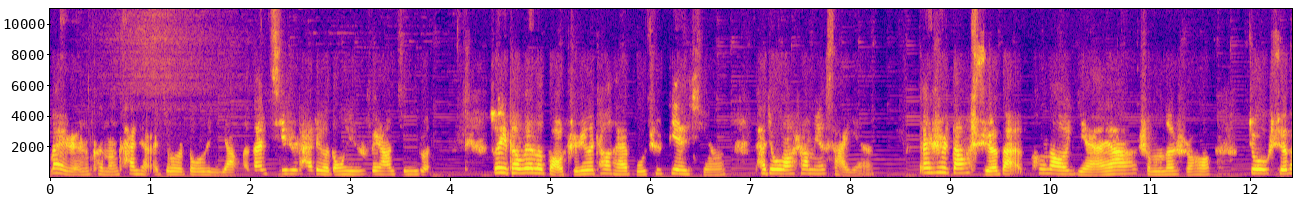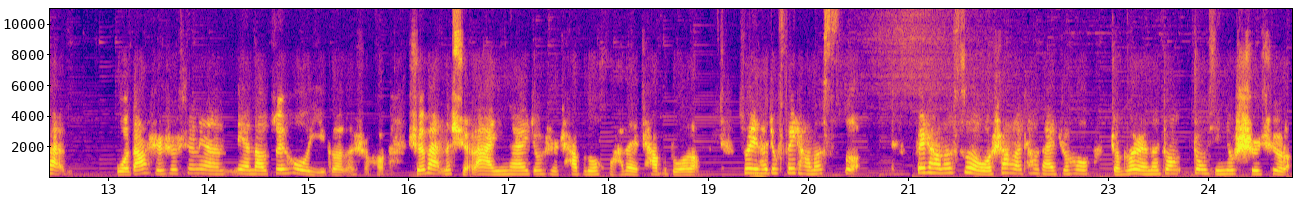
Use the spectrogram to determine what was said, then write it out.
外人可能看起来就是都是一样的，但其实它这个东西是非常精准。所以他为了保持这个跳台不去变形，他就往上面撒盐。但是当雪板碰到盐呀什么的时候，就雪板，我当时是训练练到最后一个的时候，雪板的雪蜡应该就是差不多滑的也差不多了，所以它就非常的涩，非常的涩。我上了跳台之后，整个人的重重心就失去了。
